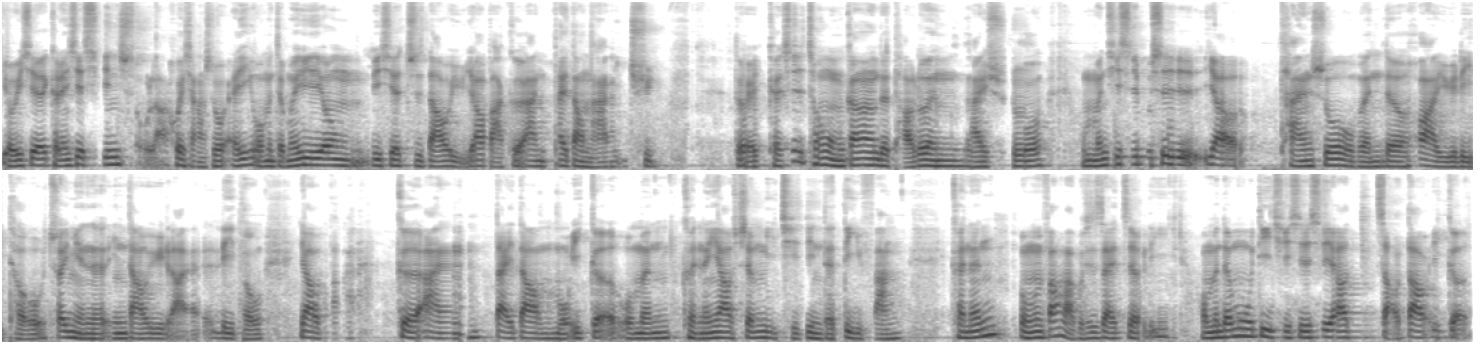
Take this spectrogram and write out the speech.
有一些，可能一些新手啦，会想说，哎，我们怎么利用一些指导语，要把个案带到哪里去？对，可是从我们刚刚的讨论来说，我们其实不是要谈说我们的话语里头，催眠的引导语来里头，要把个案带到某一个我们可能要身历其境的地方。可能我们方法不是在这里，我们的目的其实是要找到一个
